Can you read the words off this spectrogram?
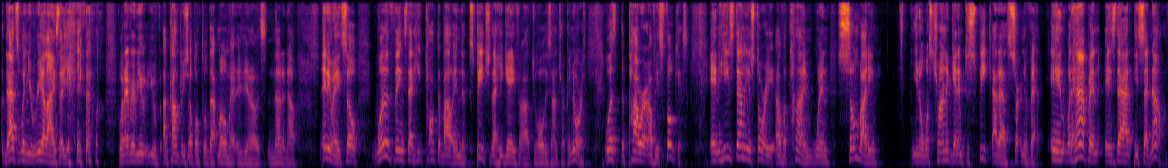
that's when you realize that you know whatever you you've accomplished up until that moment you know it's not enough Anyway, so one of the things that he talked about in the speech that he gave uh, to all these entrepreneurs was the power of his focus. And he's telling a story of a time when somebody, you know, was trying to get him to speak at a certain event. And what happened is that he said no.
